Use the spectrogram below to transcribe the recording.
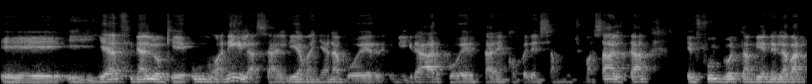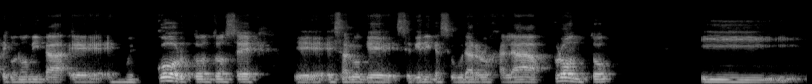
eh, y ya al final lo que uno anhela, o sea, el día de mañana poder emigrar, poder estar en competencias mucho más altas. El fútbol también en la parte económica eh, es muy corto, entonces eh, es algo que se tiene que asegurar ojalá pronto. Y,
